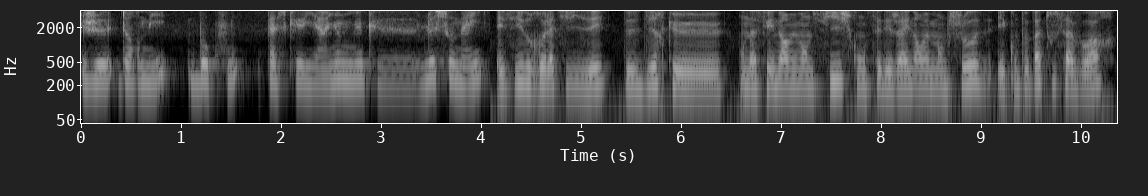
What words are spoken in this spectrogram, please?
je dormais beaucoup parce qu'il n'y a rien de mieux que le sommeil. Essayer de relativiser, de se dire que on a fait énormément de fiches, qu'on sait déjà énormément de choses et qu'on peut pas tout savoir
